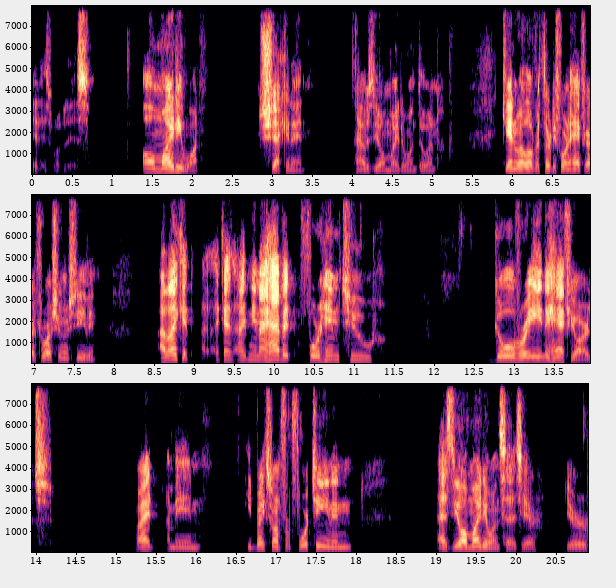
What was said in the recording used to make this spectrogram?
It is what it is. Almighty One checking in. How's the Almighty One doing? well over 34 and a half yards rushing receiving. I like it. I, I mean, I have it for him to go over eight and a half yards right? I mean, he breaks one for 14, and as the Almighty One says here, you're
